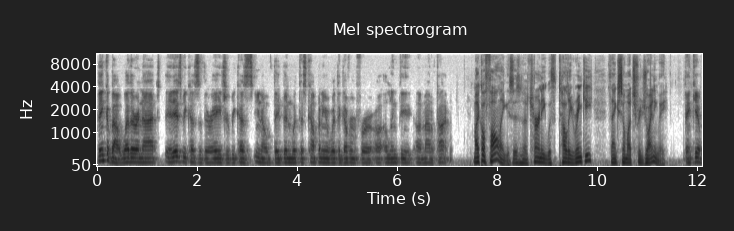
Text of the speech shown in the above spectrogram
think about whether or not it is because of their age or because, you know, they've been with this company or with the government for a, lengthy amount of time. Michael Fallings is an attorney with Tully Rinckey. Thanks so much for joining me. Thank you.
